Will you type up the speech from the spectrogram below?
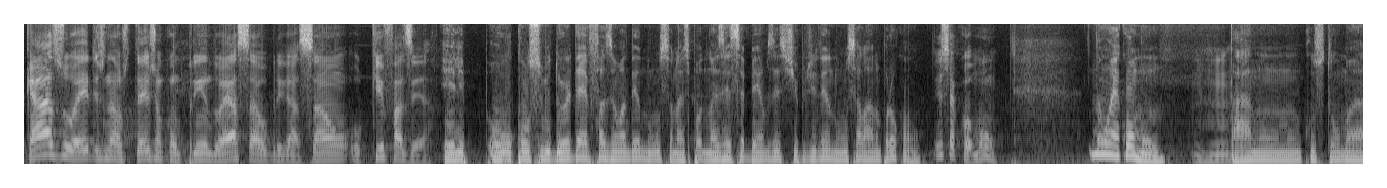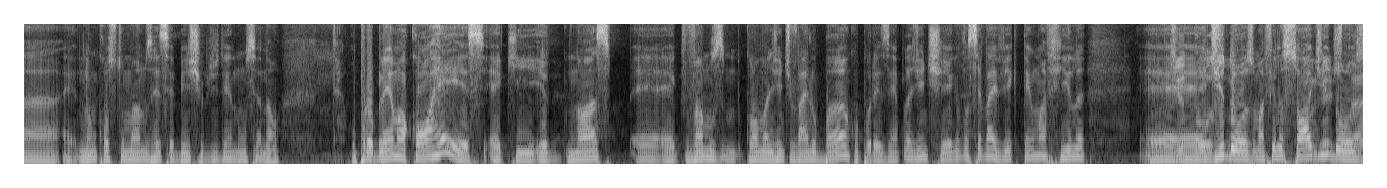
Caso eles não estejam cumprindo essa obrigação, o que fazer? Ele, o consumidor deve fazer uma denúncia. Nós, nós recebemos esse tipo de denúncia lá no Procon. Isso é comum? Não é comum, uhum. tá? Não, não, costuma, é, não costumamos receber esse tipo de denúncia, não. O problema ocorre é esse, é que eu, nós é, é, vamos, como a gente vai no banco, por exemplo, a gente chega, você vai ver que tem uma fila é, de, idoso, de, idoso, uma fila só de idoso.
